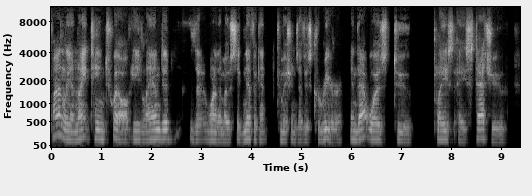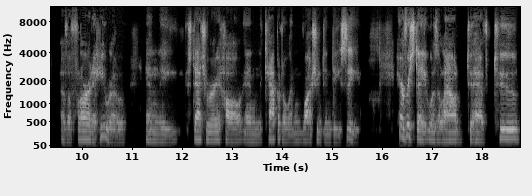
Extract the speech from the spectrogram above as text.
Finally, in 1912, he landed the, one of the most significant commissions of his career, and that was to place a statue of a Florida hero in the Statuary Hall in the Capitol in Washington, D.C. Every state was allowed to have two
